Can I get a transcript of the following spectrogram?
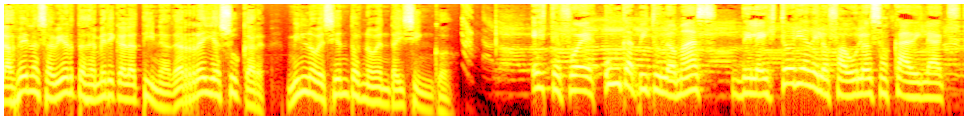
Las venas abiertas de América Latina, de Rey Azúcar, 1995. Este fue un capítulo más de la historia de los fabulosos Cadillacs,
